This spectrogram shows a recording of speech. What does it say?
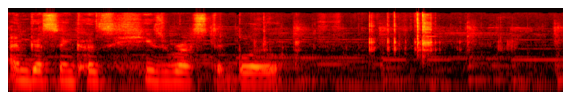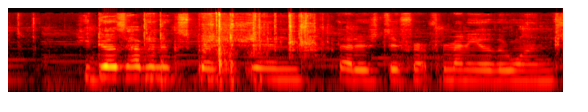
I'm guessing because he's rusted blue. He does have an expression that is different from any other ones.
